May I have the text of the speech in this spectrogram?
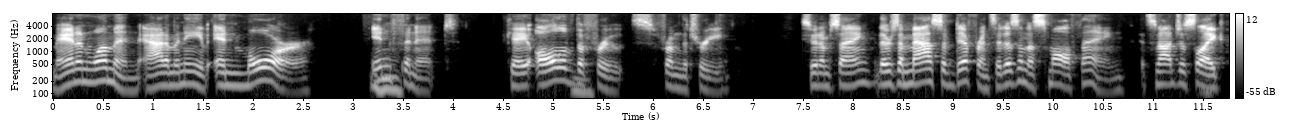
man and woman, Adam and Eve, and more, Mhm. infinite. Okay, all of the Mhm. fruits from the tree. See what I'm saying? There's a massive difference. It isn't a small thing. It's not just like,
